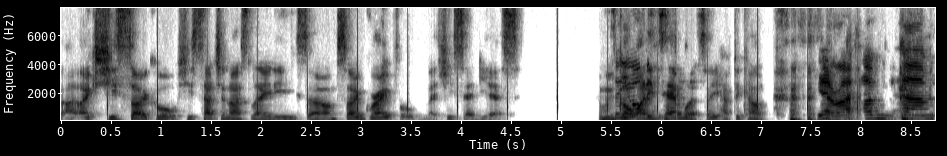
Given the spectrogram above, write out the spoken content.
Like she's so cool. She's such a nice lady. So I'm so grateful that she said yes. And we've so got one in Tamworth, so you have to come. yeah, right. Um, um,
